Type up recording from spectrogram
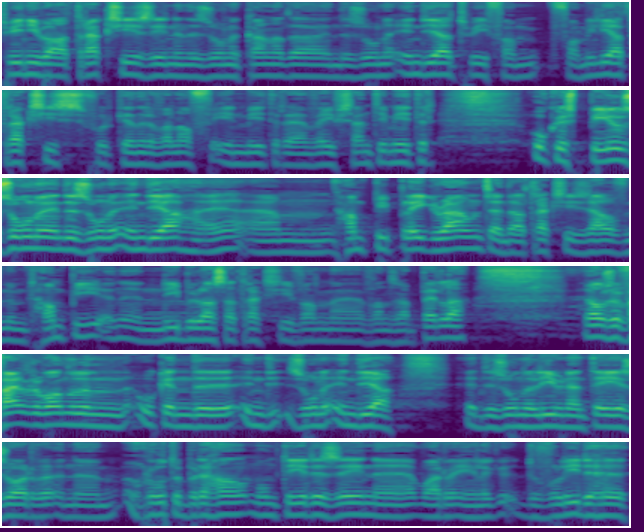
Twee nieuwe attracties, één in de zone Canada en de zone India. Twee fam familieattracties voor kinderen vanaf 1 meter en 5 centimeter. Ook een speelzone in de zone India, hè. Um, Humpy Playground. En de attractie zelf noemt Humpy, een Nibulas-attractie van, uh, van Zamperla. Als we verder wandelen, ook in de, in zone India, in de zone Leeuwen en Tijgers, waar we een, een, grote brug aan het monteren zijn, uh, waar we eigenlijk de volledige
